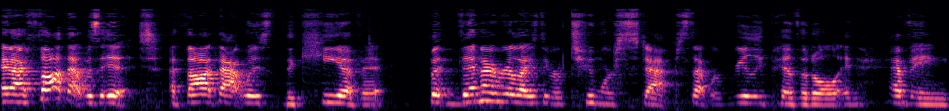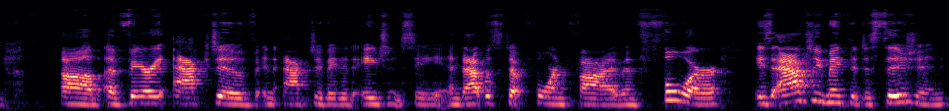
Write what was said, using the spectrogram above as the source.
And I thought that was it. I thought that was the key of it. But then I realized there were two more steps that were really pivotal in having um, a very active and activated agency. And that was step four and five. And four is after you make the decision,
